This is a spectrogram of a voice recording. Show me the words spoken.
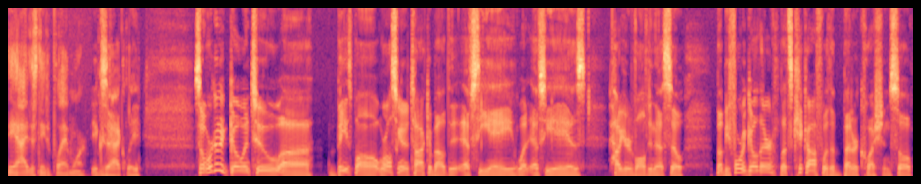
Yeah, I just need to play more. Exactly. So we're going to go into uh, baseball. We're also going to talk about the FCA, what FCA is, how you're involved in that. So, but before we go there, let's kick off with a better question. So,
